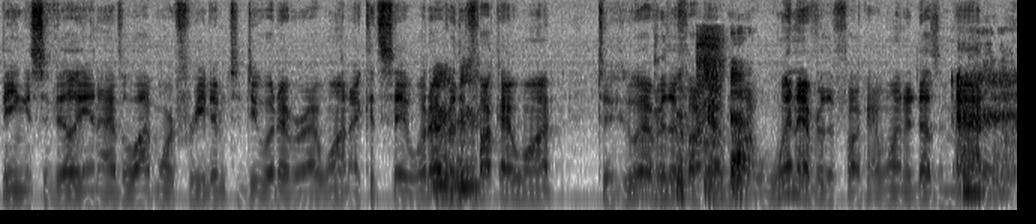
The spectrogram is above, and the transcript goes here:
being a civilian, I have a lot more freedom to do whatever I want. I could say whatever Mm-hmm. the fuck I want to whoever the fuck I want, whenever the fuck I want. It doesn't matter.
